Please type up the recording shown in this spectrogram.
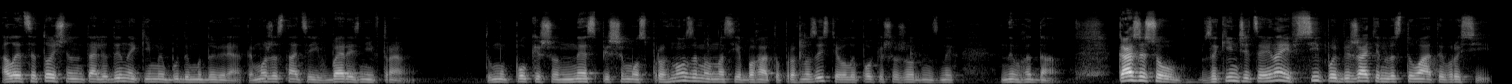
але це точно не та людина, якій ми будемо довіряти. Може статися і в березні, і в травні. Тому поки що не спішимо з прогнозами. У нас є багато прогнозистів, але поки що жоден з них не вгадав. Каже, що закінчиться війна і всі побіжать інвестувати в Росію.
